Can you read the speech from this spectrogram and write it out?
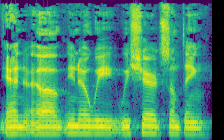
And, uh, you know, we, we shared something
